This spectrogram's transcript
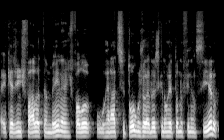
é que a gente fala também, né? A gente falou, o Renato citou alguns jogadores que dão retorno financeiro.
